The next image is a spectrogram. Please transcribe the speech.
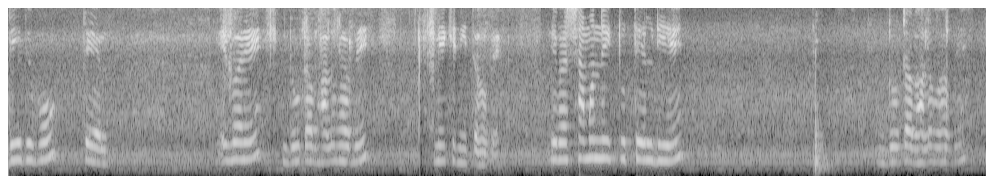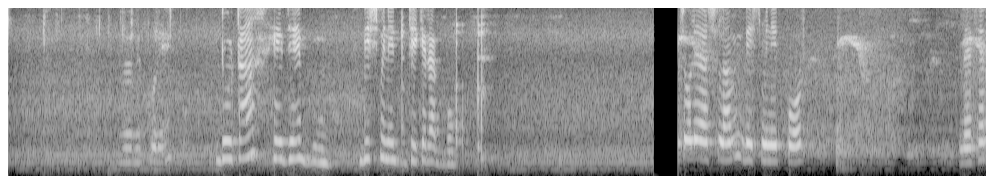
দিয়ে দেব তেল। এবারে ডোটা ভালোভাবে মেখে নিতে হবে। এবার সামান্য একটু তেল দিয়ে ডোটা ভালোভাবে এভাবে করে ডোটা এই যে বিশ মিনিট ঢেকে রাখব। চলে আসলাম বিশ মিনিট পর। দেখেন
